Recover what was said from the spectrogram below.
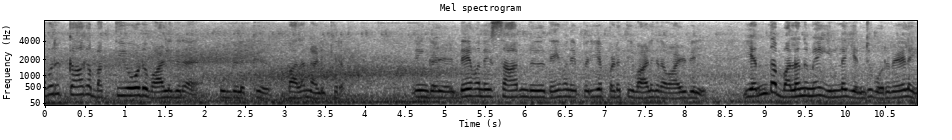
அவருக்காக பக்தியோடு வாழுகிற உங்களுக்கு பலன் அளிக்கிறது. நீங்கள் தேவனை சார்ந்து தேவனை பிரியப்படுத்தி வாழுகிற வாழ்வில் எந்த பலனுமே இல்லை என்று ஒருவேளை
